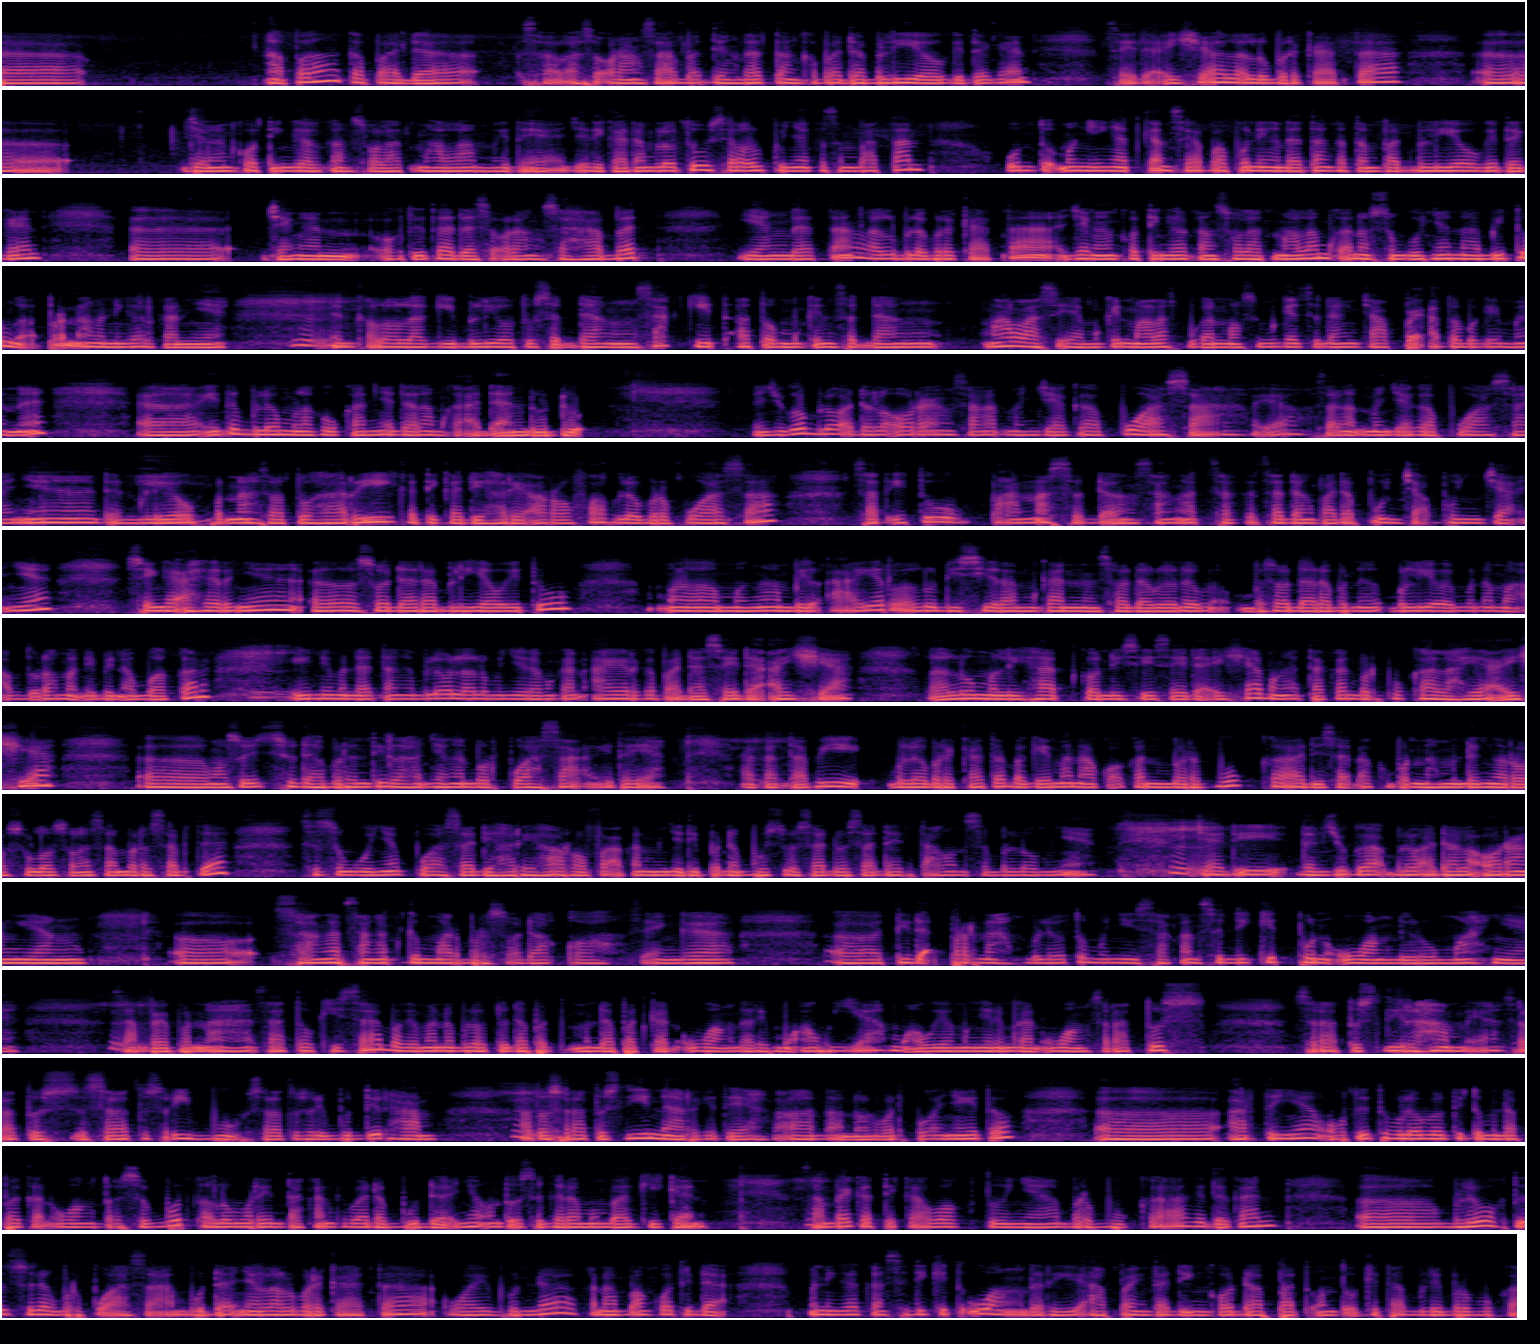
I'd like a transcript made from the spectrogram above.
apa kepada salah seorang sahabat yang datang kepada beliau gitu kan Sayyidah Aisyah lalu berkata uh, jangan kau tinggalkan sholat malam gitu ya. Jadi kadang beliau tuh selalu punya kesempatan untuk mengingatkan siapa pun yang datang ke tempat beliau gitu kan. E, jangan waktu itu ada seorang sahabat yang datang lalu beliau berkata jangan kau tinggalkan sholat malam karena sungguhnya Nabi itu nggak pernah meninggalkannya. Hmm. Dan kalau lagi beliau tuh sedang sakit atau mungkin sedang malas ya mungkin malas bukan maksud mungkin sedang capek atau bagaimana e, itu beliau melakukannya dalam keadaan duduk. Dan juga beliau adalah orang yang sangat menjaga puasa ya, sangat menjaga puasanya. Dan beliau pernah suatu hari ketika di hari Arafah beliau berpuasa, saat itu panas sedang sangat sedang pada puncak-puncaknya. Sehingga akhirnya uh, saudara beliau itu uh, mengambil air lalu disiramkan. Saudara saudara beliau yang bernama Abdurrahman ibn Abu Bakar hmm. ini mendatangi beliau lalu menyiramkan air kepada Sayyidah Aisyah. Lalu melihat kondisi Sayyidah Aisyah mengatakan berbukalah ya Aisyah. Uh, maksudnya sudah berhentilah jangan berpuasa gitu ya. Akan tapi beliau berkata bagaimana aku akan berbuka di saat aku pernah mendengar Rasulullah SAW bersabda sesungguhnya puasa di hari Arafah akan menjadi penebus dosa-dosa dari tahun sebelumnya. Hmm. Jadi dan juga beliau adalah orang yang uh, sangat-sangat gemar bersodakoh sehingga uh, tidak pernah beliau tuh menyisakan sedikit pun uang di rumahnya. Sampai pernah satu kisah bagaimana beliau tuh dapat mendapatkan uang dari Muawiyah. Muawiyah mengirimkan uang 100 100 dirham ya, 100 100 ribu, 100 ribu dirham atau 100 dinar gitu ya kalau tahun pokoknya itu uh, artinya waktu itu beliau begitu mendapatkan uang tersebut lalu merintahkan kepada budaknya untuk segera membagikan. Sampai ketika waktunya berbuka gitu kan uh, beliau waktu itu sedang berpuasa. Budaknya lalu berkata wahai bunda kenapa engkau tidak meninggalkan sedikit uang dari apa yang tadi engkau dapat untuk kita beli berbuka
